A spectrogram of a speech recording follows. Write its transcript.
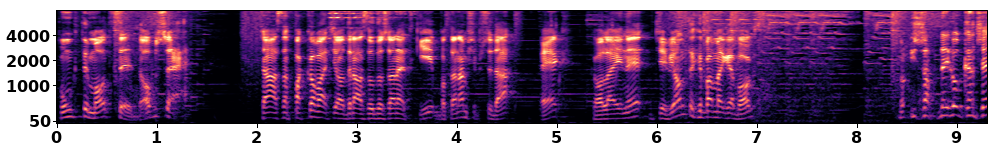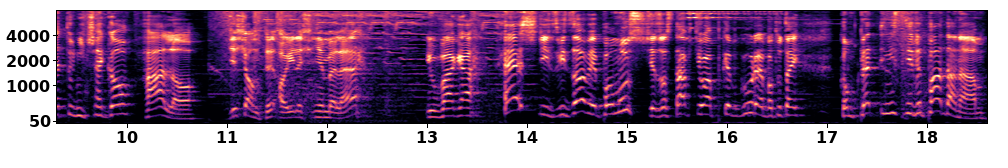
Punkty mocy, dobrze. Trzeba zapakować je od razu do żanetki, bo to nam się przyda. Pek. Kolejny. Dziewiąty chyba megabox. No i żadnego gadżetu, niczego? Halo. Dziesiąty, o ile się nie mylę. I uwaga, też nic, widzowie, pomóżcie, zostawcie łapkę w górę, bo tutaj kompletnie nic nie wypada nam.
